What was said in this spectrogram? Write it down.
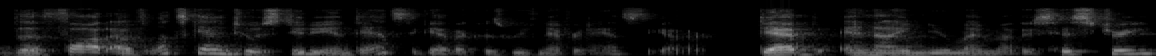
the thought of let's get into a studio and dance together because we've never danced together. Deb and I knew my mother's history.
